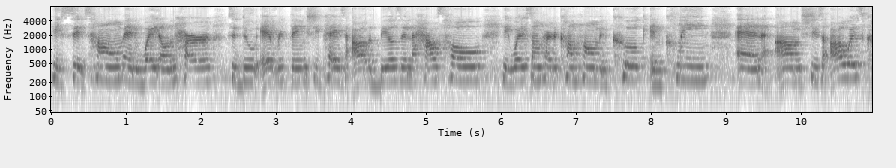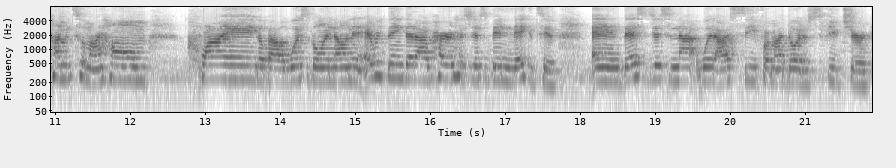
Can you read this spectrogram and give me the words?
He sits home and wait on her to do everything. She pays all the bills in the household. He waits on her to come home and cook and clean. And um, she's always coming to my home crying about what's going on and everything that I've heard has just been negative and that's just not what I see for my daughter's future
